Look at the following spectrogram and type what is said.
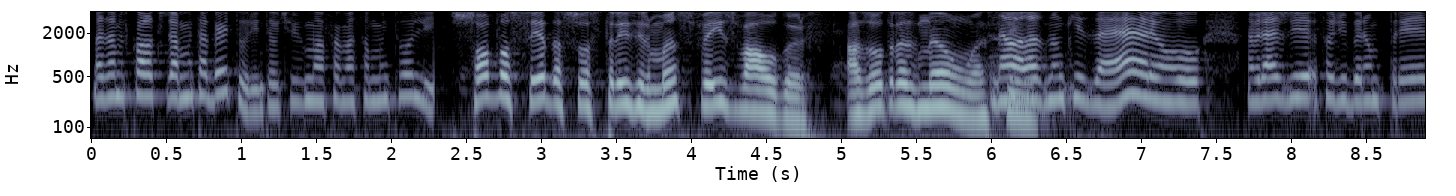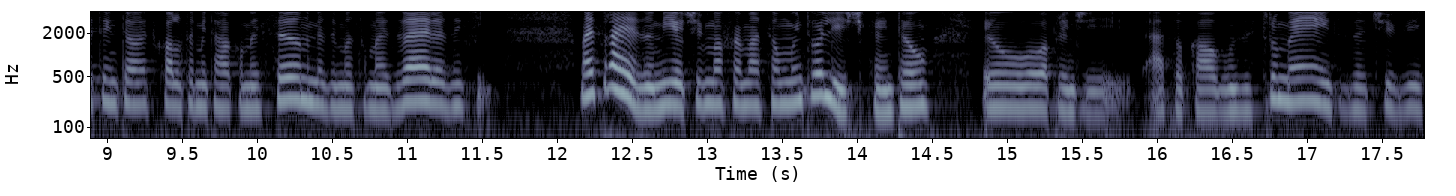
mas é uma escola que dá muita abertura, então eu tive uma formação muito holística. Só você, das suas três irmãs, fez Waldorf. As outras não, assim. Não, elas não quiseram. Ou, na verdade, eu sou de Ribeirão Preto, então a escola também estava começando, minhas irmãs são mais velhas, enfim. Mas para resumir, eu tive uma formação muito holística. Então, eu aprendi a tocar alguns instrumentos, eu tive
